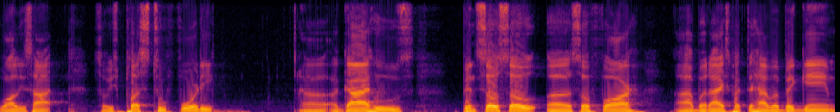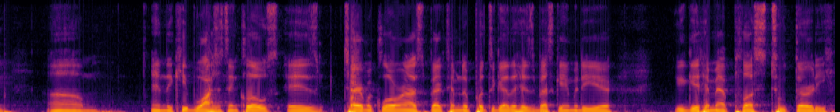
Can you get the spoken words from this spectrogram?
while he's hot, so he's plus 240. Uh, a guy who's been so so uh, so far. Uh, but I expect to have a big game. Um, and to keep Washington close is Terry McLaurin. I expect him to put together his best game of the year. You get him at plus 230.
